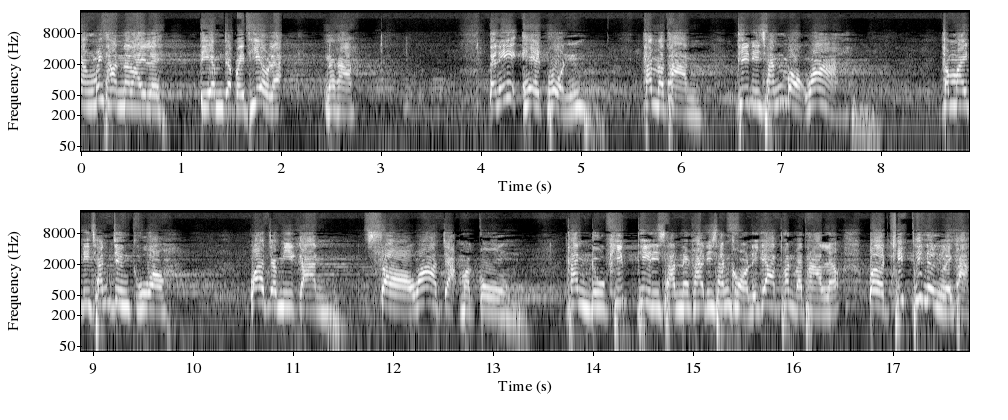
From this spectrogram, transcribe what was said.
ยังไม่ทันอะไรเลย เตรียมจะไปเที่ยวแล้วนะคะ แต่นี้เหตุผลท่านประธานที่ดิฉันบอกว่าทำไมดิฉันจึงกลัว ว่าจะมีการส่อว่าจะมาโกง ท่านดูคลิปที่ดิฉันนะคะ ดิฉันขออนุญาตท่านประธานแล้ว เปิดคลิปที่หนึ่งเลยค่ะ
